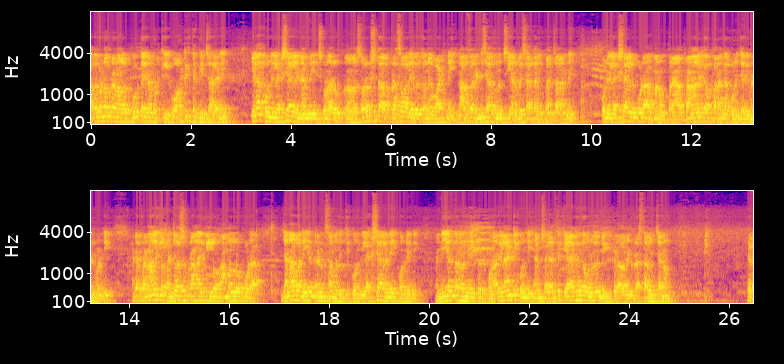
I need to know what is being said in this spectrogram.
పదకొండవ ప్రణాళిక పూర్తయినప్పటికీ ఒకటికి తగ్గించాలని. ఇలా కొన్ని లక్ష్యాలు నిర్ణయించుకున్నారు. సురక్షిత ప్రసవాలు ఏవైతే ఉన్నాయో వాటిని నలభై రెండు శాతం నుంచి ఎనభై శాతానికి పెంచాలని. కొన్ని లక్ష్యాలను కూడా మనం ప్రణాళిక పరంగా కొన్ని జరిగినటువంటి అంటే ప్రణాళికలు పంచవర్ష ప్రణాళికల్లో అమల్లో కూడా జనాభా నియంత్రణకు సంబంధించి కొన్ని లక్ష్యాలని కొన్ని నియంత్రణని పెట్టుకున్నారు. ఇలాంటి కొన్ని అంశాలు. అంటే కీలకంగా ఉన్నవి మీకు ఇక్కడ నేను ప్రస్తావించాను. ఇక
